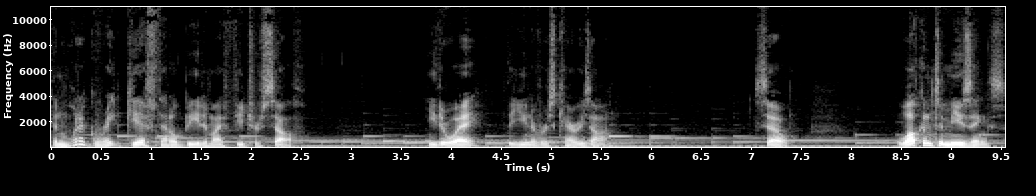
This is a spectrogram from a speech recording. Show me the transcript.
then what a great gift that'll be to my future self. Either way, the universe carries on. So, welcome to Musings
